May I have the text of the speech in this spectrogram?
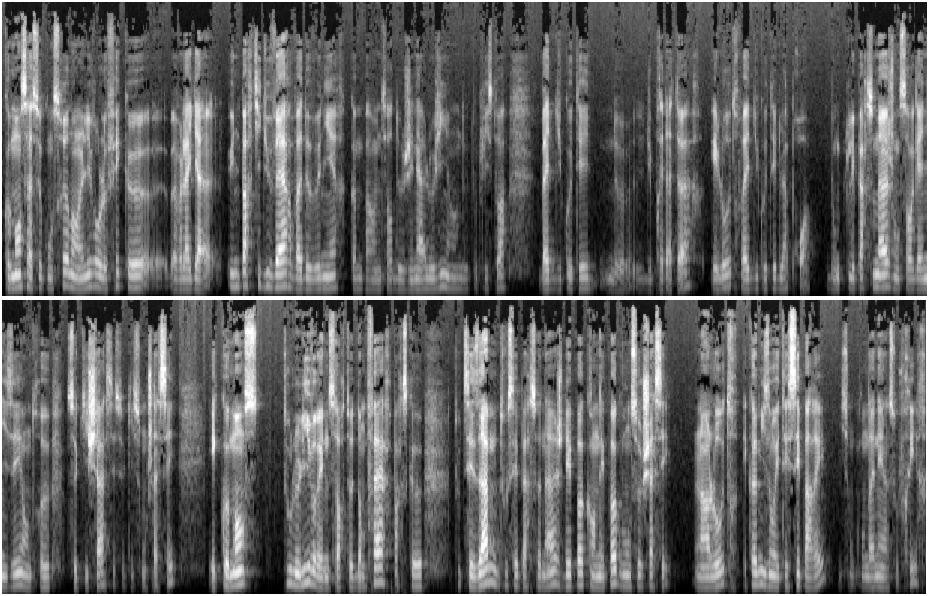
commence à se construire dans le livre le fait que bah voilà, il y a une partie du verre va devenir, comme par une sorte de généalogie hein, de toute l'histoire, va être du côté du prédateur et l'autre va être du côté de la proie. Donc les personnages vont s'organiser entre ceux qui chassent et ceux qui sont chassés et commence tout le livre est une sorte d'enfer parce que toutes ces âmes, tous ces personnages d'époque en époque vont se chasser l'un l'autre et comme ils ont été séparés, ils sont condamnés à souffrir.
